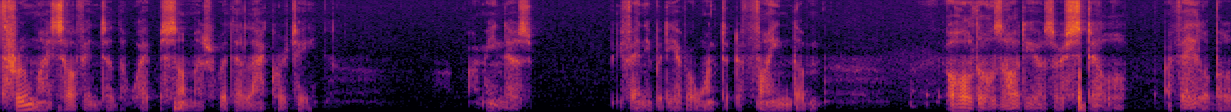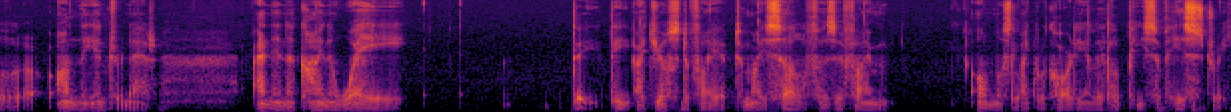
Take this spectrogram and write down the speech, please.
threw myself into the web summit with alacrity. I mean, there's if anybody ever wanted to find them, all those audios are still available on the internet, and in a kind of way, they, they, I justify it to myself as if I'm almost like recording a little piece of history,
